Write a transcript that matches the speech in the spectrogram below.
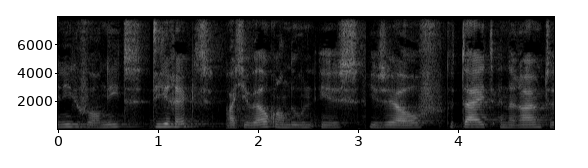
in ieder geval niet direct. Wat je wel kan doen is jezelf de tijd en de ruimte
